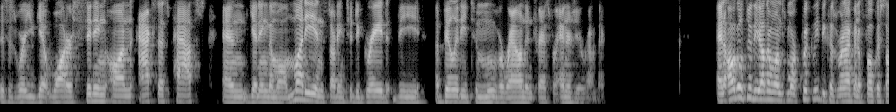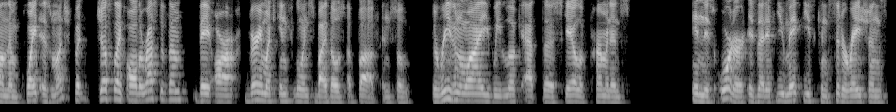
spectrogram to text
This is where you get water sitting on access paths and getting them all muddy and starting to degrade the ability to move around and transfer energy around there. And I'll go through the other ones more quickly because we're not going to focus on them quite as much. But just like all the rest of them, they are very much influenced by those above. And so the reason why we look at the scale of permanence in this order is that if you make these considerations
